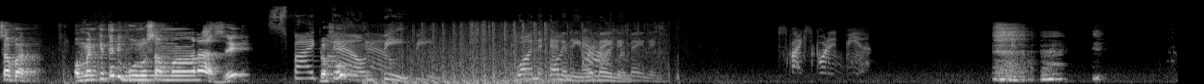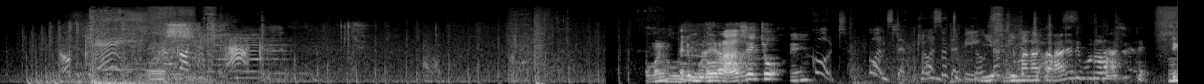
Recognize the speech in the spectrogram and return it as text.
Sabar. Omen kita dibunuh sama Raze. Spike down B. One enemy remaining. Mas. Omen kita dibunuh Raze cuk. Eh, to being Gi- Gimana caranya dibunuh Raze? Di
